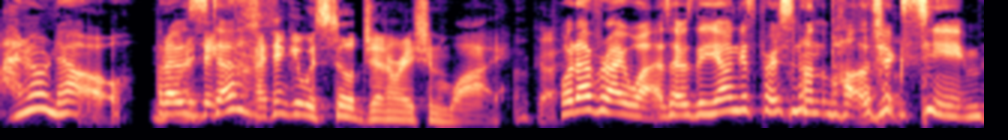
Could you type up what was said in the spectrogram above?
I don't know, but I I was think, def- I think it was still Generation Y. Okay. whatever I was. I was the youngest person on the politics team,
